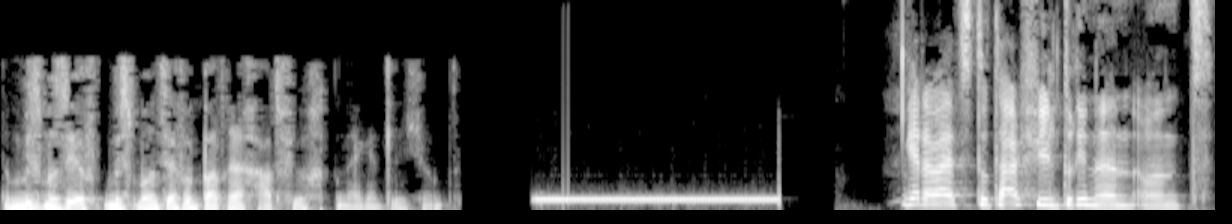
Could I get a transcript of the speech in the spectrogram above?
dann müssen wir, sie, müssen wir uns ja vom Patriarchat fürchten eigentlich. Und ja, da war jetzt total viel drinnen und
